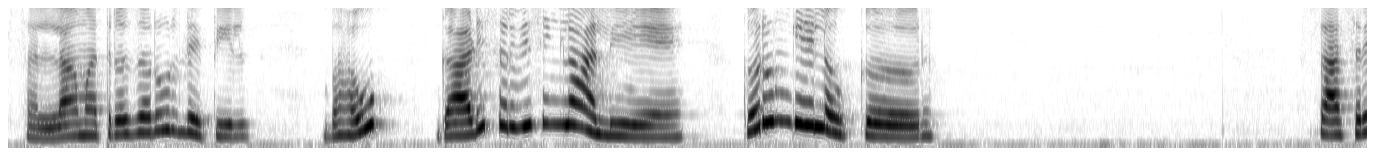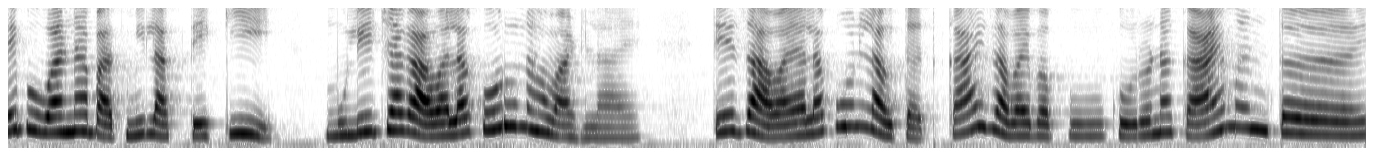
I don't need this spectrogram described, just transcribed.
सल्ला मात्र जरूर देतील. भाऊ गाडी सर्व्हिसिंगला आली आहे करून घे लवकर. सासरे बुवांना बातमी लागते की मुलीच्या गावाला कोरोना वाढलाय. ते जावायाला फोन लावतात. काय जावाय बापू कोरोना काय म्हणतय?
